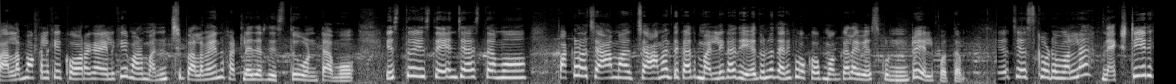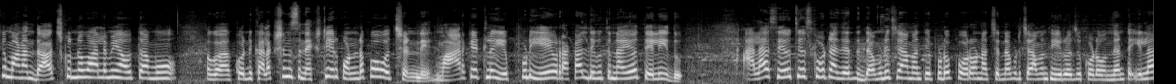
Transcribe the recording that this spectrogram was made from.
పళ్ళ మొక్కలకి కూరగాయలకి మనం మంచి బలమైన ఫర్టిలైజర్స్ ఇస్తూ ఉంటాము. ఇస్తూ ఇస్తే ఏం చేస్తాము? పక్కన చామ చామంతి కాదు మళ్ళీ కాదు ఏది ఉన్న దానికి ఒక మొగ్గలా వేసుకుంటూ వెళ్ళిపోతాం. సేవ్ చేసుకోవడం వల్ల నెక్స్ట్ ఇయర్కి మనం దాచుకున్న వాళ్ళమే అవుతాము. కొన్ని కలెక్షన్స్ నెక్స్ట్ ఇయర్కి ఉండపోవచ్చండి. మార్కెట్లో ఎప్పుడు ఏ రకాలు దిగుతున్నాయో తెలియదు అలా సేవ్ చేసుకోవడం అదే దమ్ముడి చామంతి ఎప్పుడో పూర్వం నా చిన్నప్పుడు చామంతి ఈ రోజు కూడా ఉందంటే ఇలా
